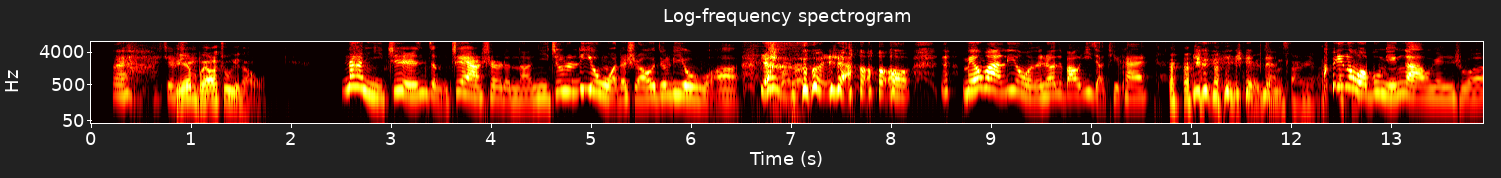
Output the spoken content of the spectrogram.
哎呀，这别人不要注意到我。那你这人怎么这样事儿的呢？你就是利用我的时候就利用我，然后然后没有办法利用我的时候就把我一脚踢开，真的这么残忍。亏了我不敏感，我跟你说，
